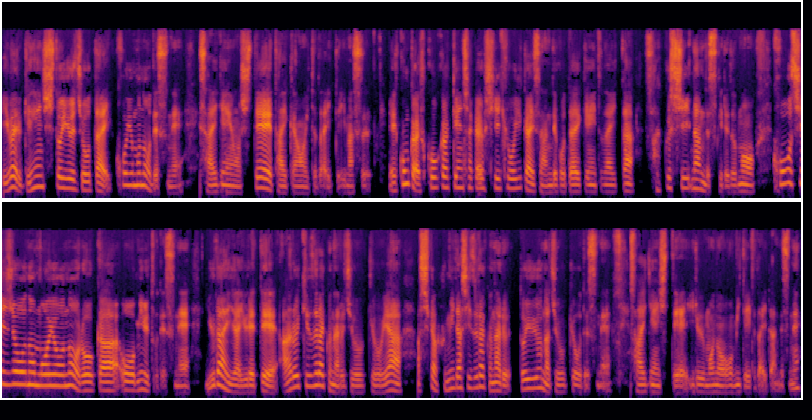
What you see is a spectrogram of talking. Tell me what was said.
いわゆる原子という状態、こういうものをですね、再現をして体感をいただいています。え今回、福岡県社会福祉協議会さんでご体験いただいた作詞なんですけれども、格子状の模様の廊下を見るとですね、ゆらゆら揺れて歩きづらくなる状況や足が踏み出しづらくなるというような状況をですね、再現しているものを見ていただいたんですね。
